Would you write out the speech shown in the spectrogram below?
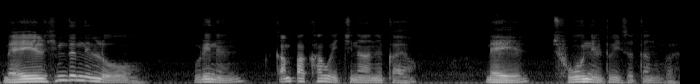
매일 힘든 일로 우리는 깜빡하고 있지는 않을까요? 매일 좋은 일도 있었다는 걸.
